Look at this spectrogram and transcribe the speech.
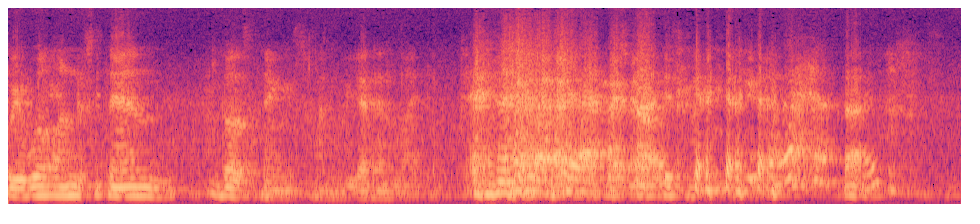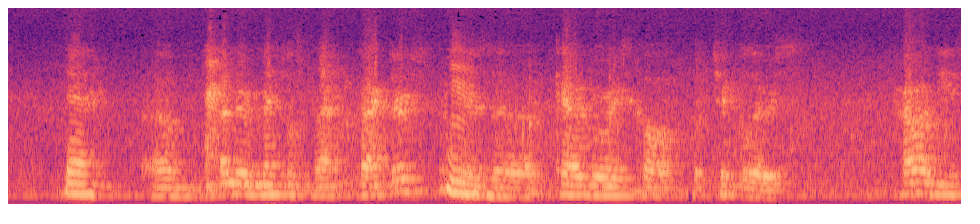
We will understand those things when we get enlightened. right? Yeah. Um, under mental fa- factors, Mm. there's a categories called particulars. How are these?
